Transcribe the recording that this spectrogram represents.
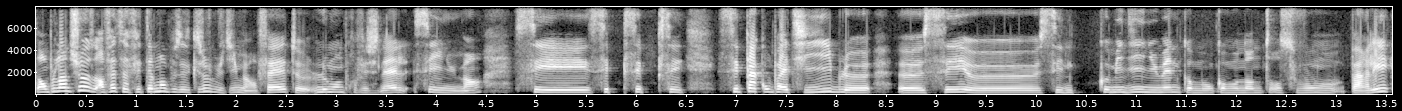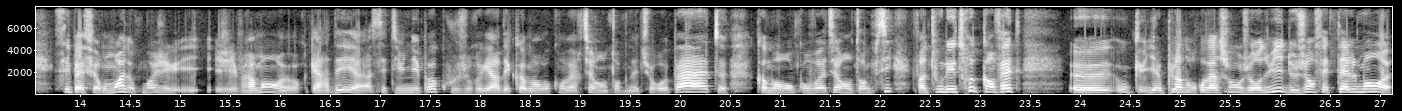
dans plein de choses. En fait, ça fait tellement poser de questions, je me dis, mais en fait, le monde professionnel, c'est inhumain, c'est pas compatible, c'est une comédie inhumaine comme on, comme on entend souvent parler, c'est pas fait pour moi. Donc moi j'ai vraiment euh, regardé, euh, c'était une époque où je regardais comment reconvertir en tant que naturopathe, comment reconvertir en tant que psy, enfin tous les trucs qu'en fait euh, il y a plein de reconversions aujourd'hui de gens en fait tellement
